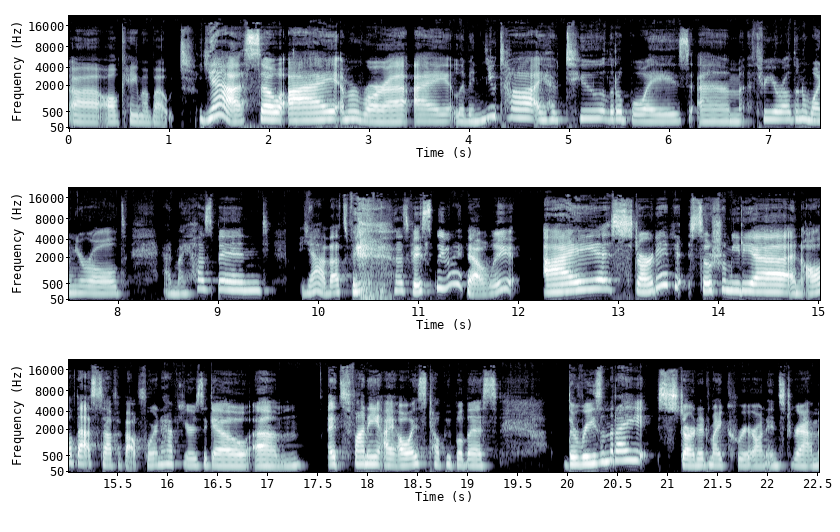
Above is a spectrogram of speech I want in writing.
uh, all came about. Yeah, so I am Aurora. I live in Utah. I have two little boys, um, a three-year-old and a one-year-old, and my husband. Yeah, that's that's basically my family. I started social media and all that stuff about four and a half years ago. Um, it's funny, I always tell people this. The reason that I started my career on Instagram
